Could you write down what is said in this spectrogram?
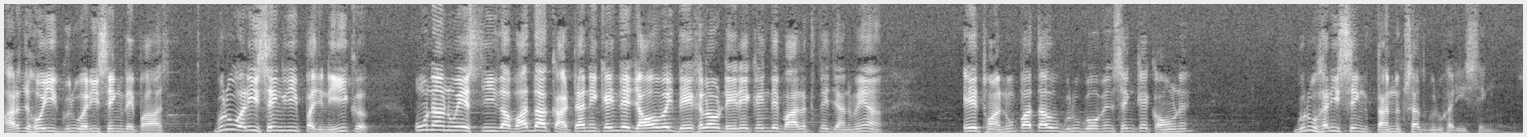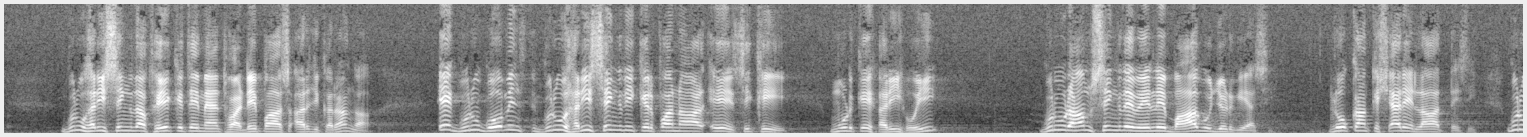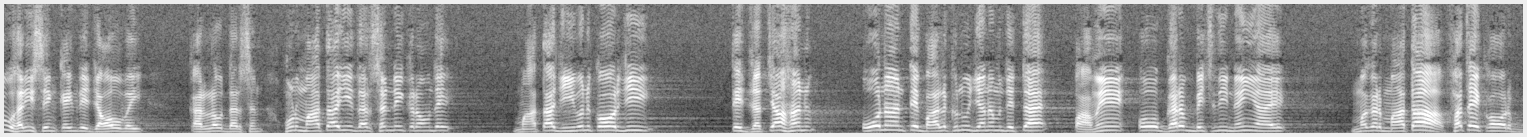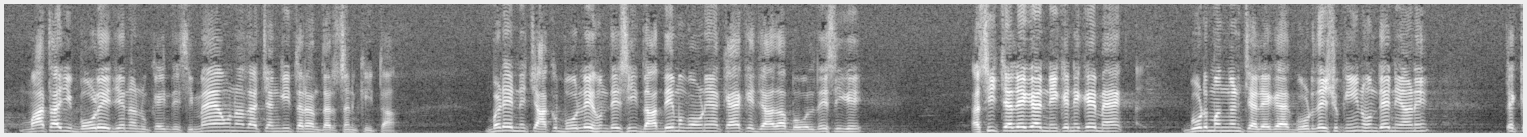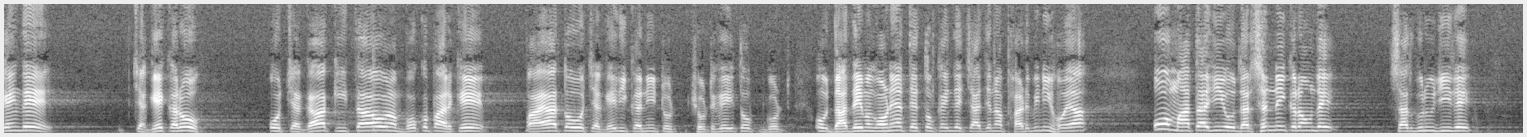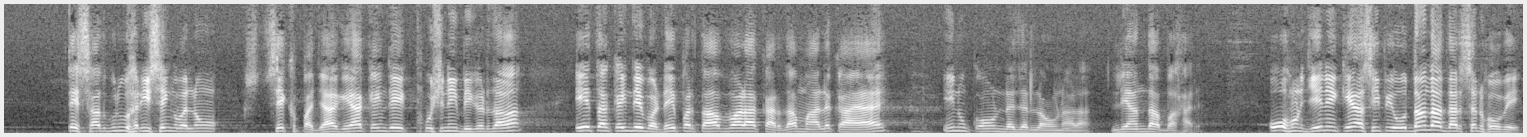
ਅਰਜ ਹੋਈ ਗੁਰੂ ਹਰੀ ਸਿੰਘ ਦੇ ਪਾਸ। ਗੁਰੂ ਹਰੀ ਸਿੰਘ ਜੀ ਭਜਨੀਕ, ਉਹਨਾਂ ਨੂੰ ਇਸ ਚੀਜ਼ ਦਾ ਵਾਧਾ ਘਾਟਾ ਨਹੀਂ, ਕਹਿੰਦੇ, ਜਾਓ ਬਈ, ਦੇਖ ਲਓ, ਡੇਰੇ ਕਹਿੰਦੇ ਬਾਲਕ ਤੇ ਜਨਮਿਆ ਇਹ ਤੁਹਾਨੂੰ ਪਤਾ ਉਹ ਗੁਰੂ ਗੋਬਿੰਦ ਸਿੰਘ ਕੇ ਕੌਣ ਹੈ? ਗੁਰੂ ਹਰੀ ਸਿੰਘ, ਧੰਨ ਸਤਿਗੁਰੂ ਹਰੀ ਸਿੰਘ। ਗੁਰੂ ਹਰੀ ਸਿੰਘ ਦਾ ਫੇਕ ਕਿਤੇ ਮੈਂ ਤੁਹਾਡੇ ਪਾਸ ਅਰਜ ਕਰਾਂਗਾ। ਇਹ ਗੁਰੂ ਗੋਬਿੰਦ, ਗੁਰੂ ਹਰੀ ਸਿੰਘ ਦੀ ਕਿਰਪਾ ਨਾਲ ਇਹ ਸਿੱਖੀ ਮੁੜ ਕੇ ਹਰੀ ਹੋਈ। ਗੁਰੂ ਰਾਮ ਸਿੰਘ ਦੇ ਵੇਲੇ ਬਾਗ ਉਜੜ ਗਿਆ ਸੀ। ਲੋਕਾਂ ਕਸ਼ਹਿਰੇ ਲਾਤੇ ਸੀ। ਗੁਰੂ ਹਰੀ ਸਿੰਘ ਕਹਿੰਦੇ, ਜਾਓ ਬਈ ਕਰ ਲਓ ਦਰਸ਼ਨ। ਹੁਣ ਮਾਤਾ ਜੀ ਦਰਸ਼ਨ ਨਹੀਂ ਕਰਾਉਂਦੇ। ਮਾਤਾ ਜੀਵਨ ਕੌਰ ਜੀ ਤੇ ਜੱਚਾ ਹਨ, ਉਹਨਾਂ ਤੇ ਬਾਲਕ ਨੂੰ ਜਨਮ ਦਿੱਤਾ ਹੈ। ਭਾਵੇਂ ਉਹ ਗਰਭ ਵਿੱਚ ਦੀ ਨਹੀਂ ਆਏ, ਮਗਰ ਮਾਤਾ ਫਤਿਹ ਕੌਰ, ਮਾਤਾ ਜੀ ਬੋਲੇ ਜਿਨ੍ਹਾਂ ਨੂੰ ਕਹਿੰਦੇ ਸੀ। ਮੈਂ ਉਹਨਾਂ ਦਾ ਚੰਗੀ ਤਰ੍ਹਾਂ ਦਰਸ਼ਨ ਕੀਤਾ। ਬੜੇ ਨਿਚੱਕ ਬੋਲੇ ਹੁੰਦੇ ਸੀ। ਦਾਦੇ ਮੰਗਾਉਣਿਆ ਕਹਿ ਕੇ ਜ਼ਿਆਦਾ ਬੋਲਦੇ ਸੀਗੇ। ਅਸੀਂ ਚਲੇ ਗਏ ਨਿੱਕੇ ਨਿੱਕੇ ਮੈਂ ਗੁੜ ਮੰਗਣ ਚਲੇ ਗਏ। ਗੁੜ ਦੇ ਸ਼ੌਕੀਨ ਹੁੰਦੇ ਨਿਆਣੇ। ਤੇ ਕਹਿੰਦੇ ਝੱਗੇ ਕਰੋ। ਉਹ ਝੱਗਾ ਕੀਤਾ, ਉਹ ਬੁੱਕ ਭਰ ਕੇ ਪਾਇਆ ਤਾਂ ਉਹ ਝੱਗੇ ਦੀ ਕਨੀ ਟੁੱਟ, ਛੁੱਟ ਗਈ ਤਾਂ ਗੁੱਟ, ਉਹ ਦਾਦੇ ਮੰਗਾਉਣਿਆ ਤੇ ਤੋਂ ਕਹਿੰਦੇ ਚੱਜ ਨਾਲ ਫੜ ਵੀ ਨਹੀਂ ਹੋਇਆ। ਉਹ ਮਾਤਾ ਜੀ ਉਹ ਦਰਸ਼ਨ ਨਹੀਂ ਕਰਾਉਂਦੇ ਸਤਿਗੁਰੂ ਜੀ ਦੇ। ਤੇ ਸਤਿਗੁਰੂ ਹਰੀ ਸਿੰਘ ਵੱਲੋਂ ਸਿੱਖ ਭੱਜਾ ਗਿਆ, ਕਹਿੰਦੇ ਕੁਛ ਨਹੀਂ ਵਿਗੜਦਾ। ਇਹ ਤਾਂ ਕਹਿੰਦੇ ਵੱਡੇ ਪ੍ਰਤਾਪ ਵਾਲਾ ਘਰ ਦਾ ਮਾਲਕ ਆਇਆ ਹੈ, ਇਹਨੂੰ ਕੌਣ ਨਜ਼ਰ ਲਾਉਣ ਵਾਲਾ? ਲਿਆਂਦਾ ਬਾਹਰ। ਉਹ ਹੁਣ ਜਿਹਨੇ ਕਿਹਾ ਸੀ ਵੀ ਉਦਾਂ ਦਾ ਦਰਸ਼ਨ ਹੋਵੇ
